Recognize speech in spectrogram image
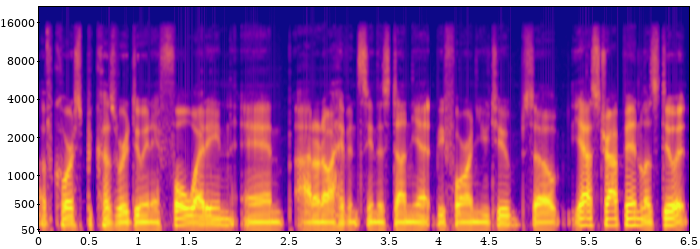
of course, because we're doing a full wedding, and I don't know, I haven't seen this done yet before on YouTube. So yeah, strap in. Let's do it.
